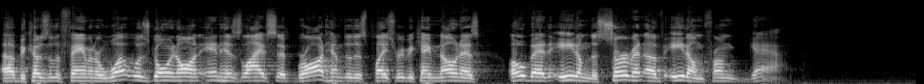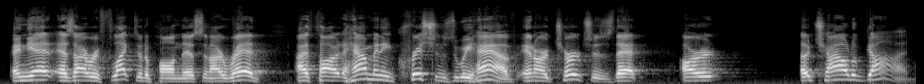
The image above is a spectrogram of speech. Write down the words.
uh, because of the famine, or what was going on in his life that brought him to this place where he became known as Obed Edom, the servant of Edom from Gath. And yet, as I reflected upon this and I read, I thought, how many Christians do we have in our churches that are a child of God?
